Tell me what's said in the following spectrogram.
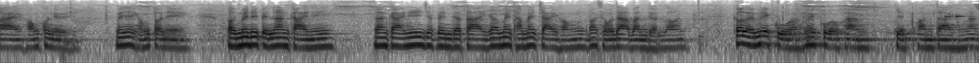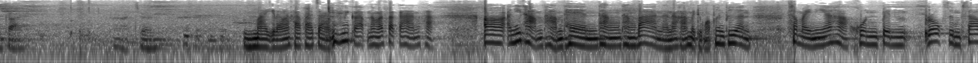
กายของคนอื่น ไม่ใช่ของตนเอง ตนไม่ได้เป็นร่างกายนี้ ร่างกายนี้จะเป็นจะตายก็ไม่ทำให้ใจของพระโสดาบันเดือดร้อน ก็เลยไม่กลัวไม่กลัวความเจ็บความตายของร่างกายเชิญ มาอีกแล้วนะคะพระอาจารย์กลับนมัสการค่ะอันนี้ถามถามแทนทางทางบ้านนะคะ หมายถึงว่าเพื่อนๆ สมัยนี้ค่ะ คนเป็นโรคซึมเศร้า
